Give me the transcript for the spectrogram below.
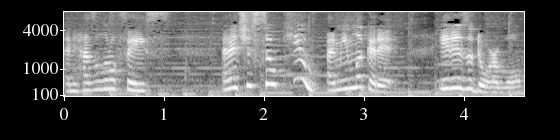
and it has a little face, and it's just so cute. I mean, look at it. It is adorable.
